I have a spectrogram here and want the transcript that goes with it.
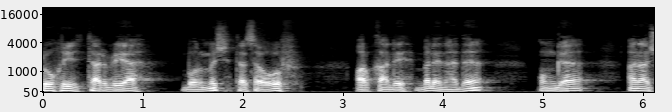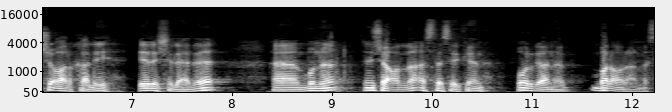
ruhiy tarbiya bo'lmish tasavvuf orqali bilinadi. Unga ana shu orqali erishiladi. Buni inshaalloh asta sekin o'rganib boraveramiz.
